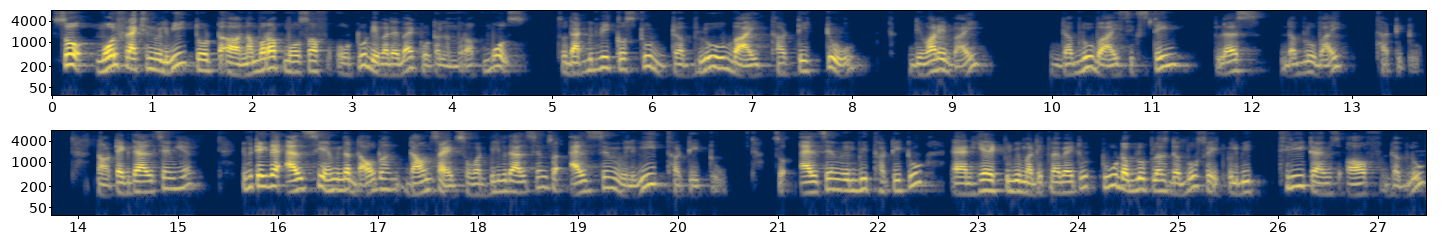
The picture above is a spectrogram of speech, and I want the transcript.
So mole fraction will be total uh, number of moles of O2 divided by total number of moles. So that will be equals to W by 32 divided by W by 16 plus W by 32 now take the LCM here if you take the LCM in the down downside so what will be the LCM so LCM will be 32 so LCM will be 32 and here it will be multiplied by 2. 2W plus W. So it will be 3 times of W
